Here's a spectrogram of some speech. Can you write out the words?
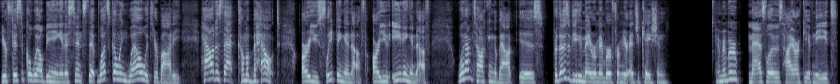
Your physical well being in a sense that what's going well with your body? How does that come about? Are you sleeping enough? Are you eating enough? What I'm talking about is for those of you who may remember from your education, remember Maslow's hierarchy of needs?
